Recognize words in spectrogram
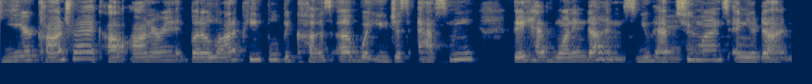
year contract, I'll honor it. But a lot of people, because of what you just asked me, they have one and done's. You have yeah. two months and you're done.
